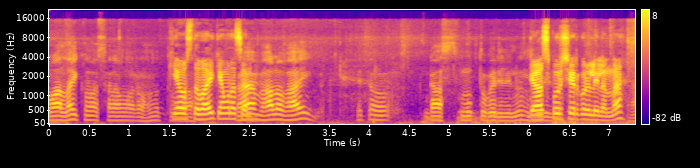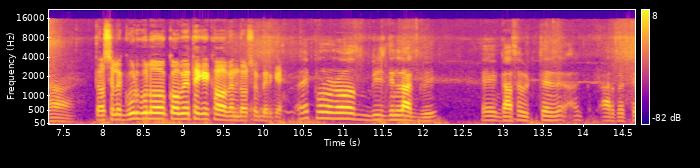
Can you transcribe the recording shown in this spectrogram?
ওয়ালাইকুম আসসালাম রহমতুল্লাহ। কি অবস্থা ভাই? কেমন আছেন? হ্যাঁ ভালো ভাই। তো গাছ মুক্ত করে নিল গাছ পরিষ্কার করে নিলেন না? হ্যাঁ। তো আসলে গুড়গুলো কবে থেকে খাওয়াবেন দর্শকদেরকে? এই পনেরো বিশ দিন লাগবে। গাছে উঠতে আর করতে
